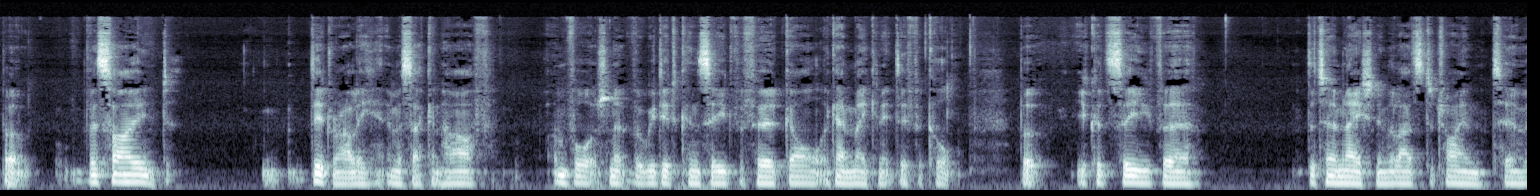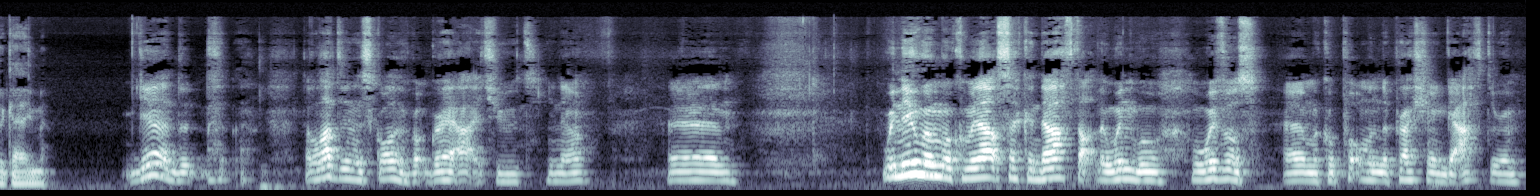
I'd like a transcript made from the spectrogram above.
But the side did rally in the second half. Unfortunate that we did concede the third goal, again making it difficult. But you could see the determination in the lads to try and turn the game. Yeah, the, the lads in the squad have got great attitudes. You know, um, we knew when we were coming out second half that the wind were, with us. Um, we could put them under pressure and get after them.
